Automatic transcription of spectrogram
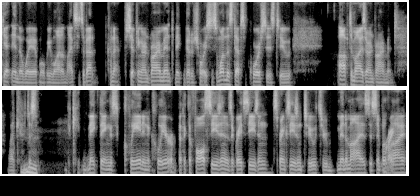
get in the way of what we want in life. So it's about kind of shifting our environment, making better choices. And one of the steps, of course, is to optimize our environment, like mm. just make things clean and clear. I think the fall season is a great season, spring season too, to minimize, to simplify. Right.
